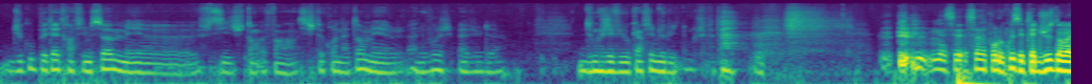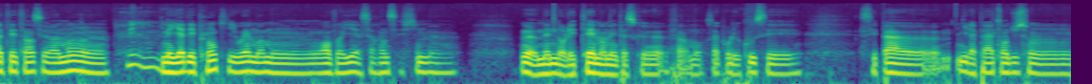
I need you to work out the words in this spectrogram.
du coup peut-être un film somme, mais euh, si, je t'en- enfin, si je te crois Nathan, mais euh, à nouveau, j'ai pas vu de... Donc j'ai vu aucun film de lui, donc je peux pas... mais ça, pour le coup, c'est peut-être juste dans ma tête. hein, C'est vraiment. euh, Oui, non, non, mais- Mais il y a des plans qui, ouais, moi, m'ont renvoyé à certains de ces films, euh, euh, même dans les thèmes, hein, mais parce que, enfin, bon, ça pour le coup, c'est, c'est pas, euh, il a pas attendu son,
